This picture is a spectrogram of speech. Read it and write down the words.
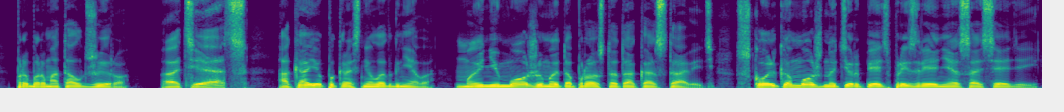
— пробормотал Джиро. «Отец!» Акаю покраснел от гнева. Мы не можем это просто так оставить. Сколько можно терпеть презрение соседей?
